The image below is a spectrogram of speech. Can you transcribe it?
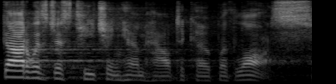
God was just teaching him how to cope with loss.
